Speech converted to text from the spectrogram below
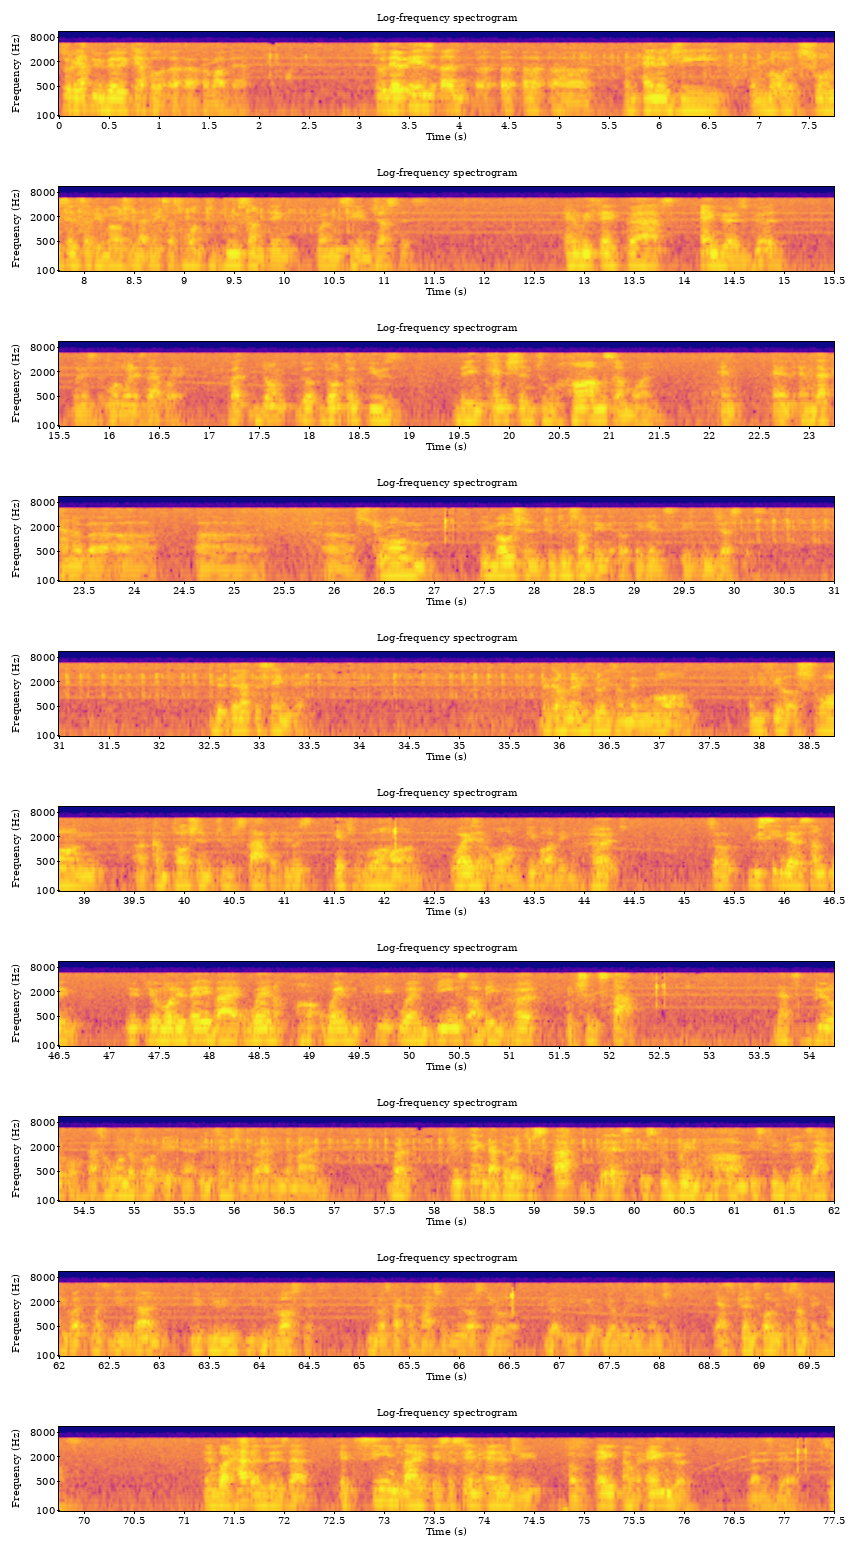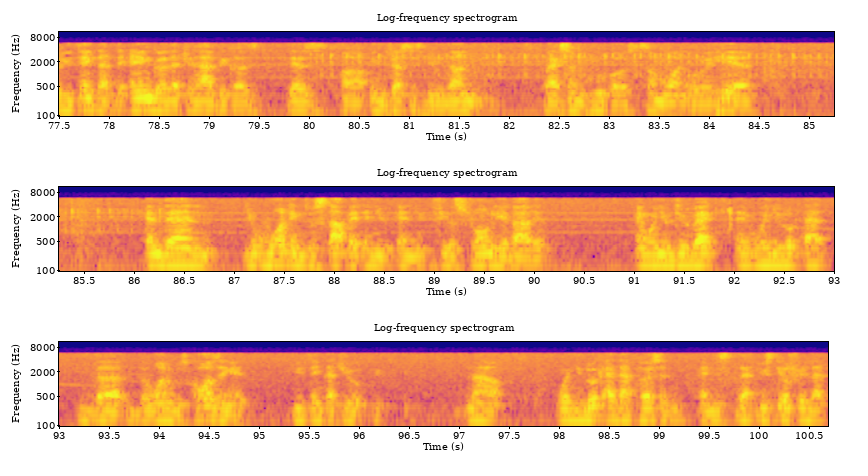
So we have to be very careful uh, uh, about that. So there is an, uh, an energy, an emo- a strong sense of emotion that makes us want to do something when we see injustice. And we think perhaps anger is good when it's, when it's that way. But don't, don't confuse the intention to harm someone and, and, and that kind of a, a, a, a strong emotion to do something against injustice. They're not the same thing. The government is doing something wrong, and you feel a strong uh, compulsion to stop it because it's wrong. Why is it wrong? People are being hurt. So you see there's something you're motivated by when when when beings are being hurt, it should stop. That's beautiful. That's a wonderful uh, intention to have in your mind. But to think that the way to stop this is to bring harm, is to do exactly what, what's being done, you, you, you, you've lost it. You lost that compassion. You lost your, your, your, your good intention. It has transformed into something else. And what happens is that it seems like it's the same energy of, of anger that is there. So you think that the anger that you have because there's uh, injustice being done by some group or someone over here, and then you're wanting to stop it and you and you feel strongly about it, and when you direct and when you look at the the one who's causing it, you think that you now when you look at that person and that you still feel that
